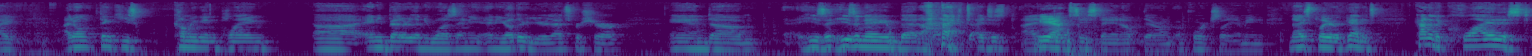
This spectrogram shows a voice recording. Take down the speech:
I I, I don't think he's coming in playing uh, any better than he was any any other year. That's for sure. And um, he's a, he's a name that I, I just I yeah. don't see staying up there. Unfortunately, I mean, nice player. Again, it's kind of the quietest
